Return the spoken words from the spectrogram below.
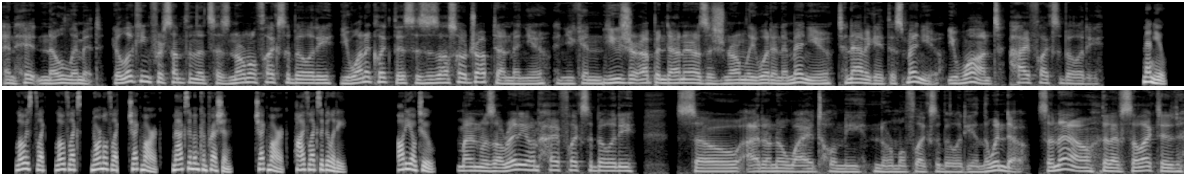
and hit no limit. You're looking for something that says normal flexibility. You want to click this. This is also a drop down menu, and you can use your up and down arrows as you normally would in a menu to navigate this menu. You want high flexibility. Menu. Lowest flex, low flex, normal flex, check mark, maximum compression, check mark, high flexibility. Audio 2. Mine was already on high flexibility, so I don't know why it told me normal flexibility in the window. So now that I've selected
